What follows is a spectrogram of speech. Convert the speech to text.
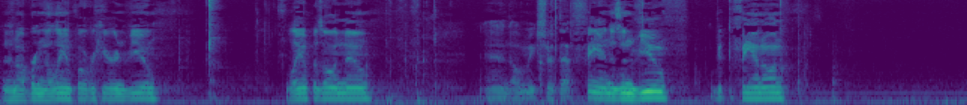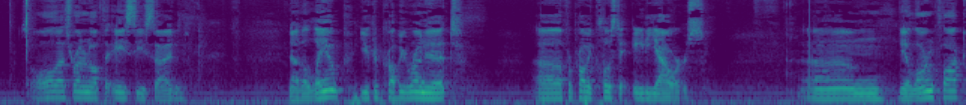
And then I'll bring the lamp over here in view. Lamp is on now and I'll make sure that, that fan is in view. We'll get the fan on. So all that's running off the AC side. Now the lamp you could probably run it uh, for probably close to 80 hours. Um, the alarm clock,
